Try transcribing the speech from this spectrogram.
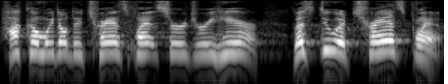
how come we don't do transplant surgery here? Let's do a transplant.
